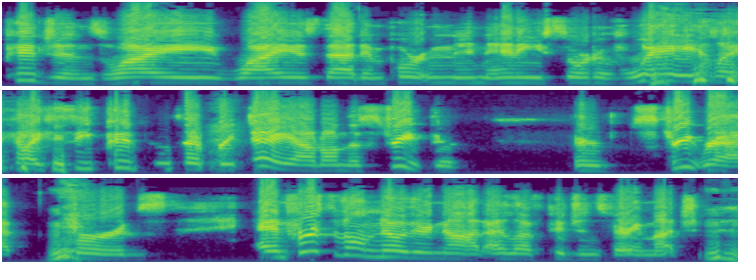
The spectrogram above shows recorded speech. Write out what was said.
pigeons. Why why is that important in any sort of way? like I see pigeons every day out on the street. They're they're street rat birds. And first of all, no, they're not. I love pigeons very much. Mm-hmm.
